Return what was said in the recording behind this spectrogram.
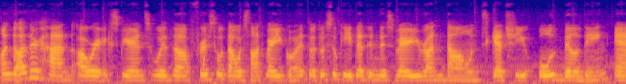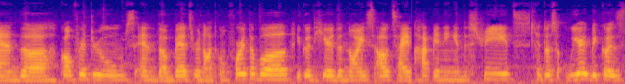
On the other hand, our experience with the first hotel was not very good. So it was located in this very rundown, sketchy old building and the comfort rooms and the beds were not comfortable. You could hear the noise outside happening in the streets. It was weird because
